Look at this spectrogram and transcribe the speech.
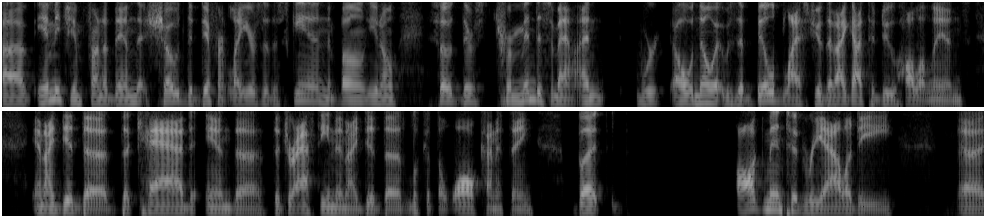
uh, image in front of them that showed the different layers of the skin, the bone, you know. So there's tremendous amount. And we're oh no, it was at Build last year that I got to do HoloLens, and I did the the CAD and the the drafting, and I did the look at the wall kind of thing. But augmented reality, uh,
